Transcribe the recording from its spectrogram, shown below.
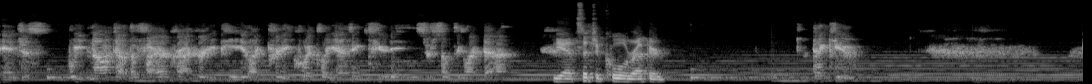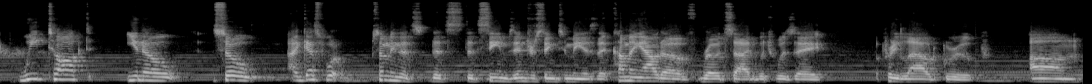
and just we knocked out the Firecracker EP like pretty quickly. I think two days or something like that. Yeah, it's such a cool record. Thank you. We talked, you know, so I guess what something that's that's that seems interesting to me is that coming out of Roadside, which was a a pretty loud group, um,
